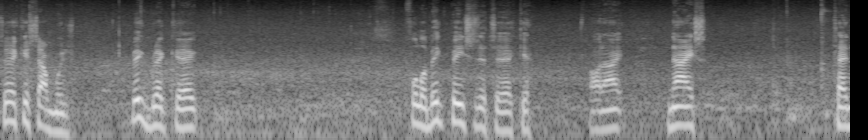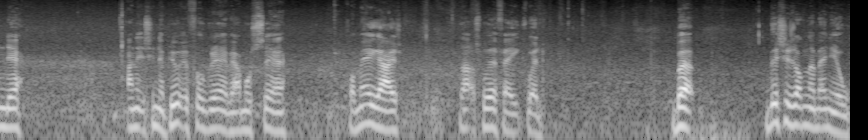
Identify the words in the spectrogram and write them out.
Turkey sandwich. Big bread cake. Full of big pieces of turkey. Alright. Nice. Tender. And it's in a beautiful gravy, I must say. For me guys, that's worth eight quid. But this is on the menu.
